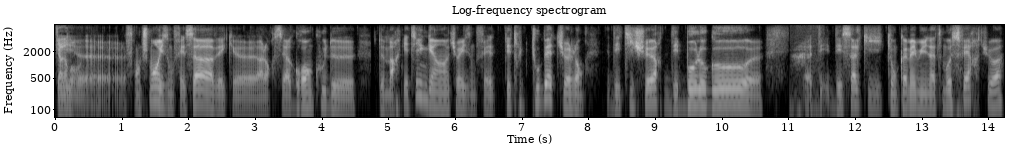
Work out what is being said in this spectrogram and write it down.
Carrément. Et, euh, franchement, ils ont fait ça avec. euh, alors, c'est un grand coup de, de marketing. hein, tu vois, ils ont fait des trucs tout bêtes, tu vois, genre des t-shirts, des beaux logos, euh, des, des salles qui, qui ont quand même une atmosphère, tu vois.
